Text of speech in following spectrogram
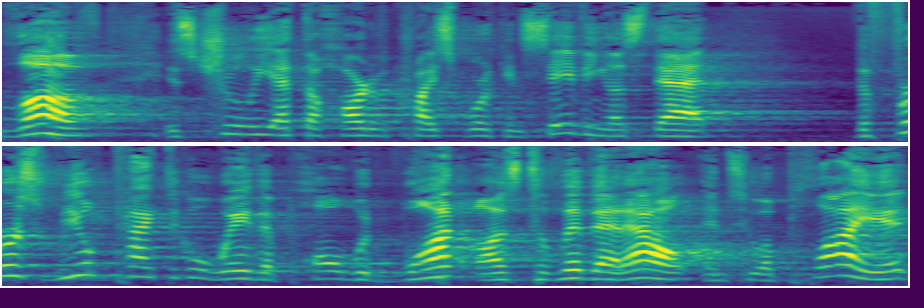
love is truly at the heart of Christ's work in saving us that the first real practical way that Paul would want us to live that out and to apply it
